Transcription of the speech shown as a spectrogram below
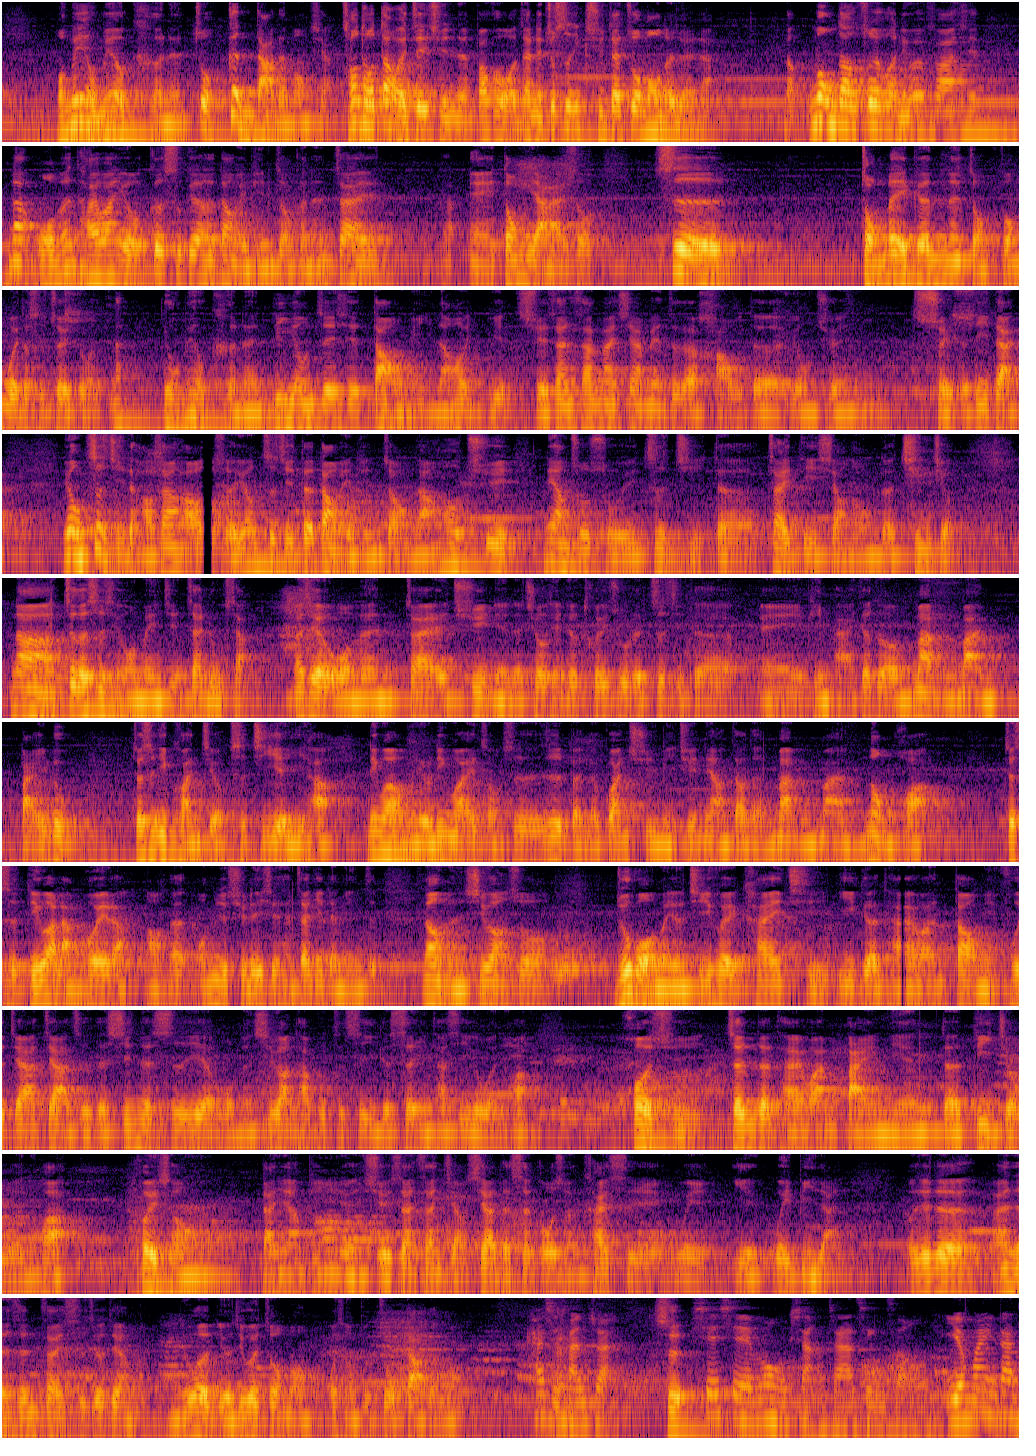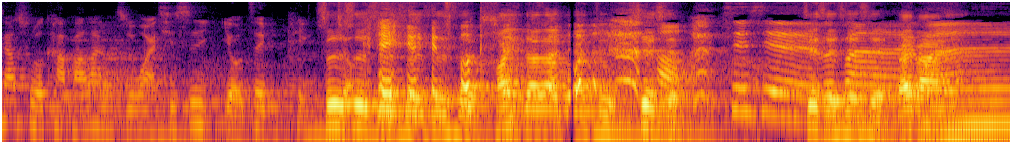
我们有没有可能做更大的梦想？从头到尾这一群人，包括我在内，就是一群在做梦的人啊。那梦到最后，你会发现，那我们台湾有各式各样的稻米品种，可能在诶东亚来说是种类跟那种风味都是最多的。那有没有可能利用这些稻米，然后也雪山山脉下面这个好的涌泉水的地带，用自己的好山好水，用自己的稻米品种，然后去酿出属于自己的在地小农的清酒？那这个事情我们已经在路上，而且我们在去年的秋天就推出了自己的诶品牌，叫做慢慢白露，这是一款酒，是吉野一号。另外我们有另外一种是日本的关取米去酿造的慢慢弄花，就是迪瓦朗灰啦。好，那我们就取了一些很在地的名字。那我们希望说，如果我们有机会开启一个台湾稻米附加价值的新的事业，我们希望它不只是一个生意，它是一个文化。或许真的台湾百年的地酒文化，会从南洋平原雪山山脚下的深沟村开始，也未也未必然。我觉得反正人生在世就这样嘛，如果有机会做梦，为什么不做大的梦？开始翻转。是，谢谢梦想家轻松，也欢迎大家除了卡巴烂之外，其实有这瓶是是是是是是，欢迎大家关注，谢谢，谢谢，谢谢谢谢，拜拜。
